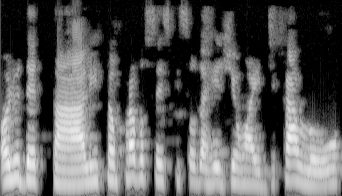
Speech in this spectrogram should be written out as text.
Olha o detalhe. Então, para vocês que são da região aí de calor,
